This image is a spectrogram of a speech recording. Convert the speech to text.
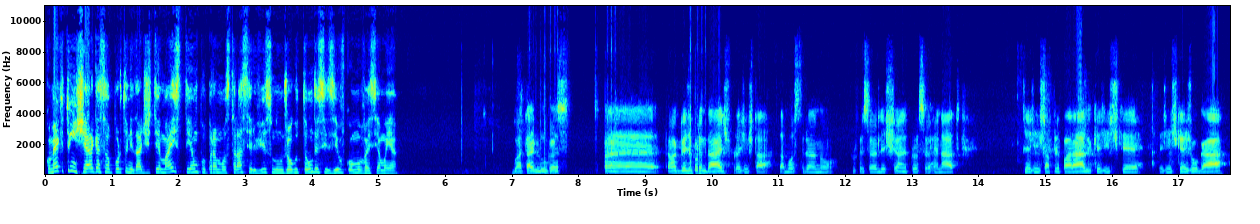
Como é que tu enxerga essa oportunidade de ter mais tempo para mostrar serviço num jogo tão decisivo como vai ser amanhã? Boa tarde, Lucas. É, é uma grande oportunidade para a gente estar tá, tá mostrando o professor Alexandre, professor Renato, que a gente está preparado, que a gente quer, que a gente quer jogar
